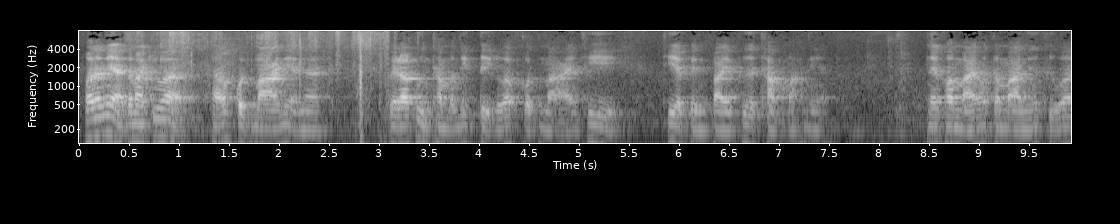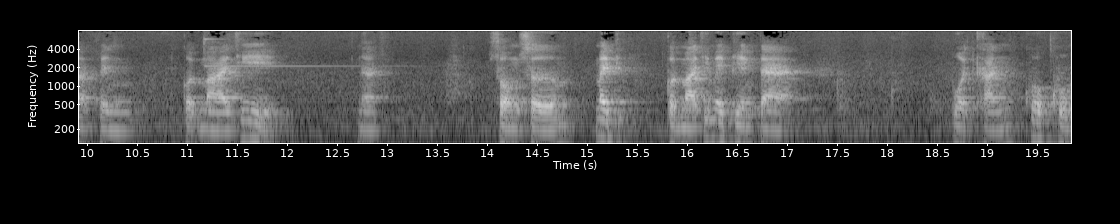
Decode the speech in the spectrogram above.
เพราะฉะนั้นเนี่ยจะมาคิดว่าถามว่ากฎหมายเนี่ยนะ เวลาพูดธรรมนิติหรือว่ากฎหมายที่ที่จะเป็นไปเพื่อธรรมะเนี่ย ในความหมายของตมานี่คือว่าเป็นกฎหมายที่นะส่งเสริมไม่กฎหมายที่ไม่เพียงแต่ปวดขันควบคุม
